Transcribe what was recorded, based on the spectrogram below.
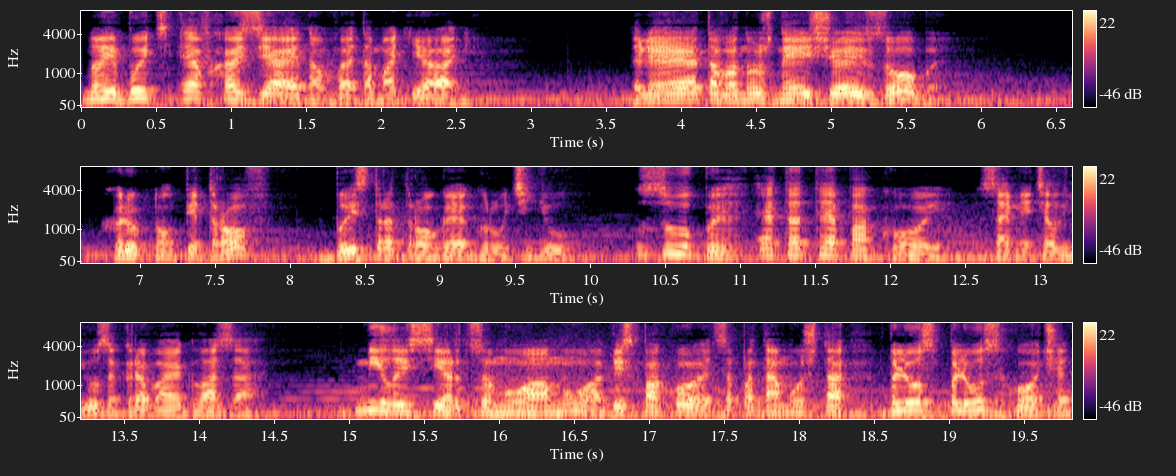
но и быть F-хозяином в этом океане. Для этого нужны еще и зубы. Хрюкнул Петров, быстро трогая грудь Ю. «Зубы – это те покой», – заметил Ю, закрывая глаза. Милый сердце Муамуа беспокоится, потому что плюс-плюс хочет,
